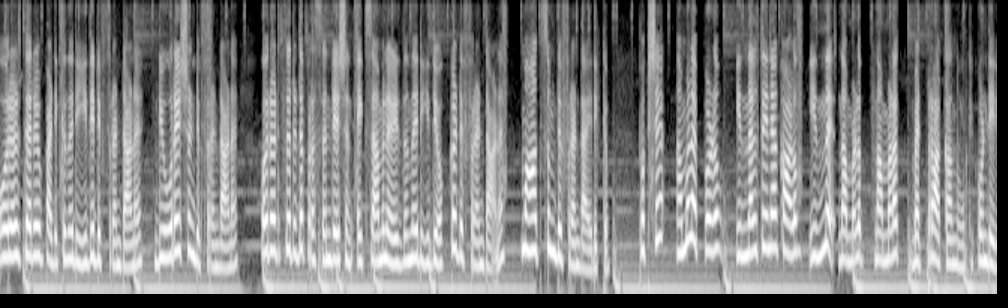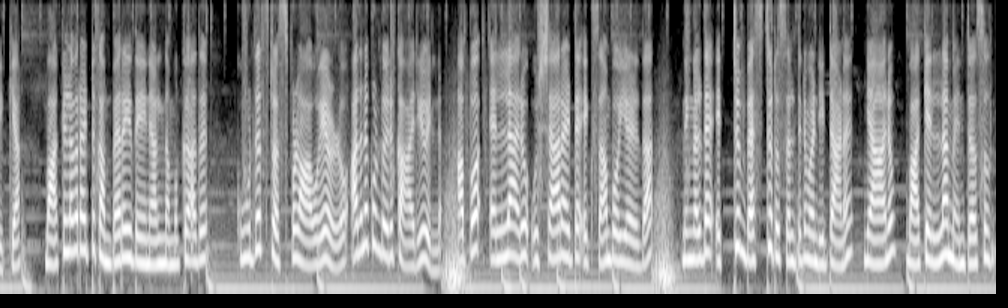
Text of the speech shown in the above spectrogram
ഓരോരുത്തർ പഠിക്കുന്ന രീതി ഡിഫറെന്റ് ആണ്. ഡ്യൂറേഷൻ ഡിഫറെന്റ് ആണ്. ഓരോരുത്തരുടെ പ്രസന്റേഷൻ എക്സാമിൽ എഴുതുന്ന രീതിയൊക്കെ ഡിഫറെന്റ് ആണ്. മാർക്സും ഡിഫറെന്റ് ആയിരിക്കും. പക്ഷെ നമ്മളെപ്പോഴും ഇന്നലത്തേനേക്കാളും ഇന്ന് നമ്മൾ നമ്മളെ ബെറ്റർ ആക്കാൻ നോക്കിക്കൊണ്ടിരിക്കുക. ബാക്കിയുള്ളവരായിട്ട് കമ്പയർ ചെയ്ത് കഴിഞ്ഞാൽ നമുക്ക് അത് കൂടുതൽ സ്ട്രെസ്ഫുൾ ആവുകയുള്ളൂ. അതിനെ കൊണ്ടൊരു കാര്യവുമില്ല. അപ്പോൾ എല്ലാവരും ഉഷാറായിട്ട് എക്സാം പോയി എഴുതുക. നിങ്ങളുടെ ഏറ്റവും ബെസ്റ്റ് റിസൾട്ടിന് വേണ്ടിയിട്ടാണ് ഞാനും ബാക്കി എല്ലാ മെന്റേഴ്സും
